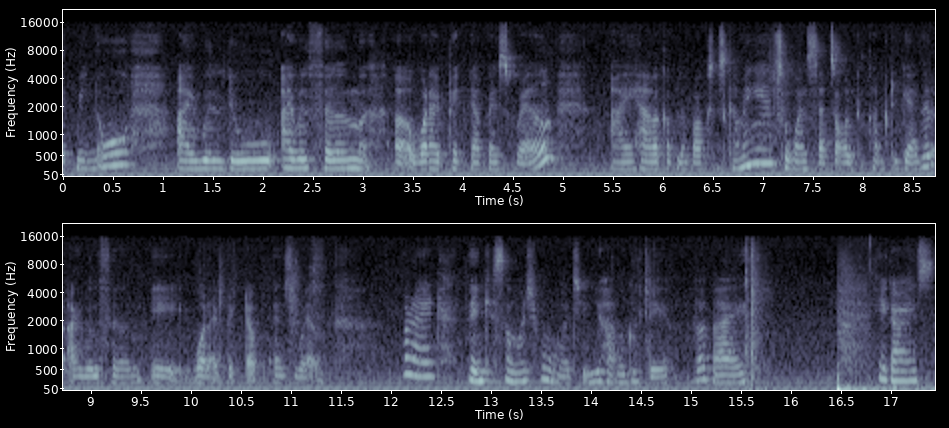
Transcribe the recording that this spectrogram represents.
let me know. I will do i will film uh, what i picked up as well i have a couple of boxes coming in so once that's all come together i will film a what i picked up as well. All right thank you so much for watching. You have a good day. Bye bye hey guys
